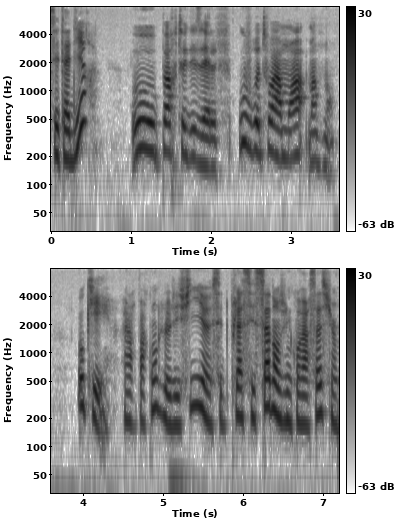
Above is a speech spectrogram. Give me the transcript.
C'est-à-dire Oh, porte des elfes, ouvre-toi à moi maintenant. Ok, alors par contre, le défi, euh, c'est de placer ça dans une conversation.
